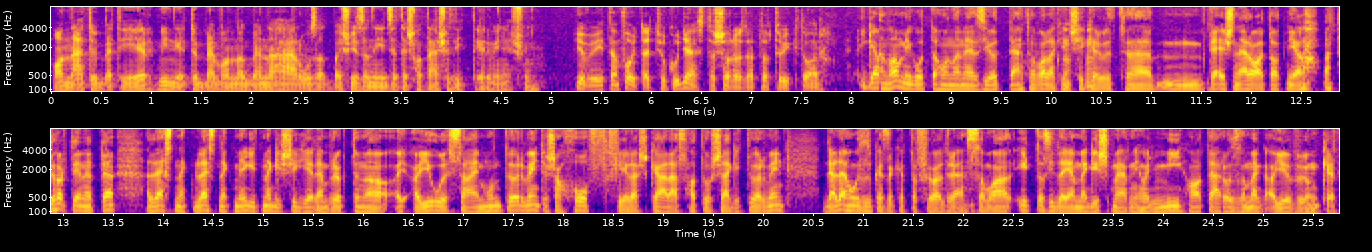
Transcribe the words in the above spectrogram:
annál többet ér, minél többen vannak benne a hálózatban, és ugye ez a négyzetes hatás ez itt érvényesül. Jövő héten folytatjuk ugye ezt a sorozatot, Viktor? Igen, van még ott, ahonnan ez jött, tehát ha valakit sikerült uh, teljesen elaltatni a, a történettel, lesznek, lesznek még, itt meg is ígérem rögtön a, a Yule-Simon törvényt és a Hoff féle skálázhatósági törvényt, de lehozzuk ezeket a földre. Szóval itt az ideje megismerni, hogy mi határozza meg a jövőnket.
